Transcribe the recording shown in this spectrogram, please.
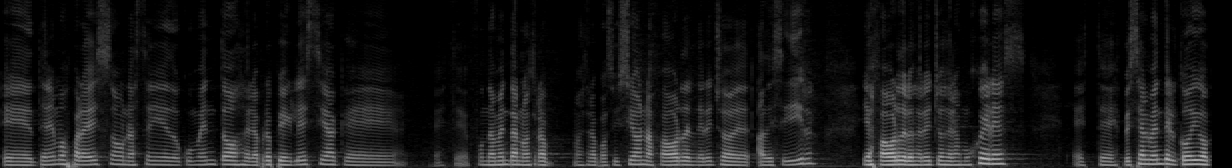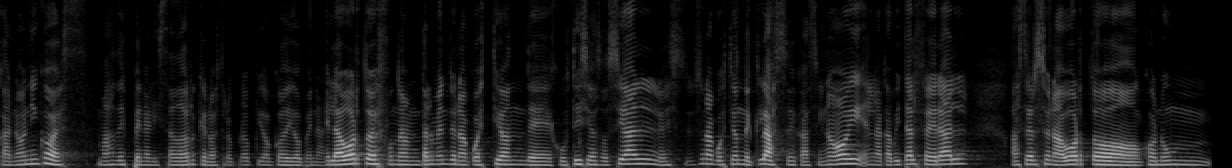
Eh, tenemos para eso una serie de documentos de la propia Iglesia que este, fundamentan nuestra, nuestra posición a favor del derecho a decidir y a favor de los derechos de las mujeres. Este, especialmente el código canónico es más despenalizador que nuestro propio código penal. El aborto es fundamentalmente una cuestión de justicia social, es, una cuestión de clase casi. ¿no? Hoy en la capital federal hacerse un aborto con un,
